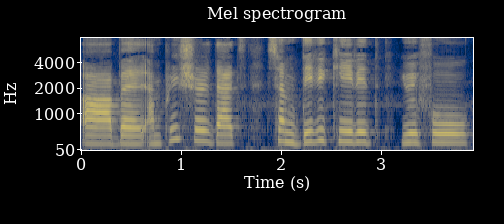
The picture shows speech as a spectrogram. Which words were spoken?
uh, but I'm pretty sure that some dedicated UFO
